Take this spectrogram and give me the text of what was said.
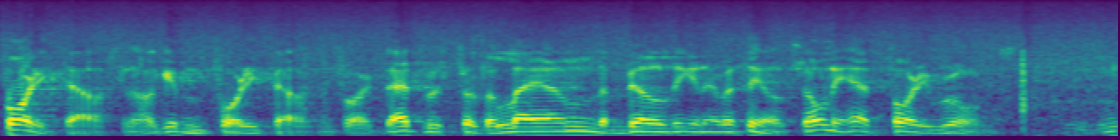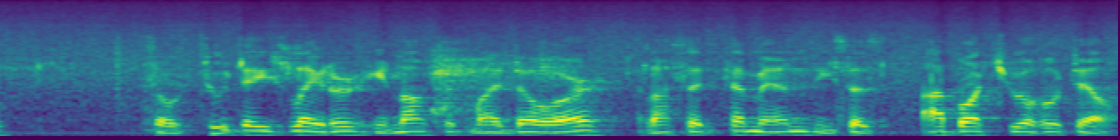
40000 I'll give him 40000 for it. That was for the land, the building, and everything else. It only had 40 rooms. Mm-hmm. So two days later, he knocked at my door, and I said, come in. He says, I bought you a hotel.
